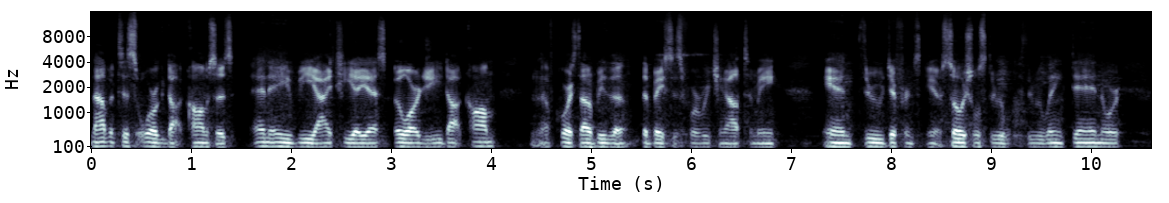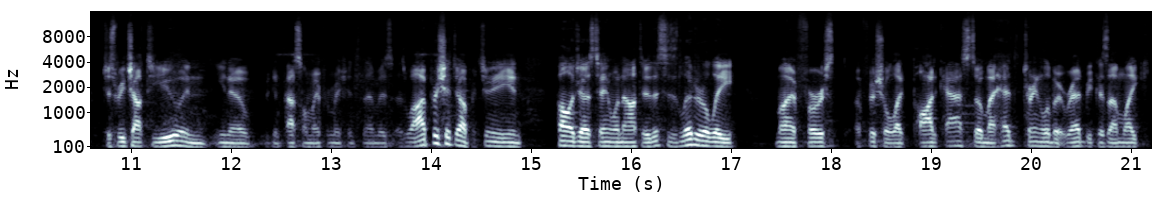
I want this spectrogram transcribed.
navitasorg.com. So it's n a v i t a s o r g.com. And of course, that'll be the the basis for reaching out to me, and through different you know socials through through LinkedIn or just reach out to you and you know we can pass on my information to them as, as well. I appreciate the opportunity and apologize to anyone out there. This is literally my first official like podcast so my head's turning a little bit red because i'm like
